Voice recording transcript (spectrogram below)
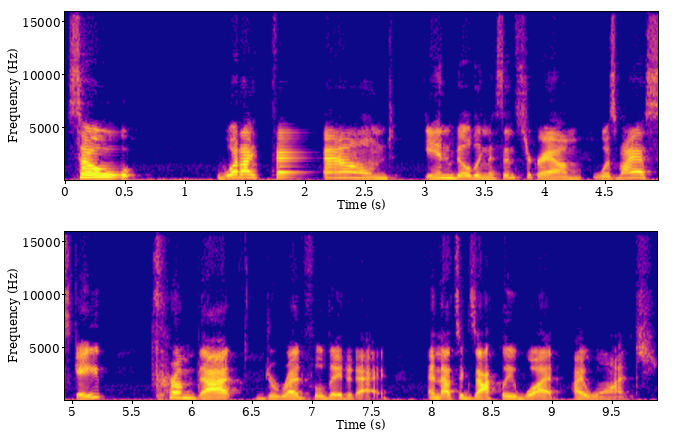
So, what I found in building this Instagram was my escape from that dreadful day to day. And that's exactly what I want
